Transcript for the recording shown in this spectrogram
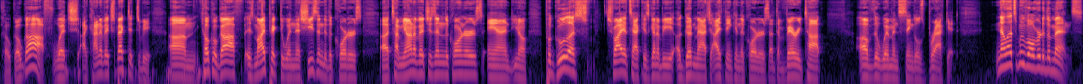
Coco Gauff, which I kind of expect it to be. Um, Coco Gauff is my pick to win this. She's into the quarters. Uh, is into the corners, and you know Pegula Swiatek is going to be a good match, I think, in the quarters at the very top of the women's singles bracket. Now let's move over to the men's.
